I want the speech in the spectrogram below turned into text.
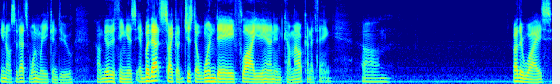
you know, so that's one way you can do. Um, the other thing is, and, but that's like a, just a one day fly in and come out kind of thing. Um, otherwise,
